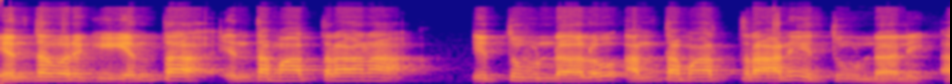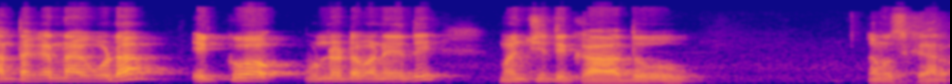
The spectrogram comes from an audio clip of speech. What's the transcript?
ఎంతవరకు ఎంత ఎంత మాత్రాన ఎత్తు ఉండాలో అంత మాత్రానే ఎత్తు ఉండాలి. అంతకన్నా కూడా ఎక్కువ ఉండటం అనేది మంచిది కాదు. నమస్కారం.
